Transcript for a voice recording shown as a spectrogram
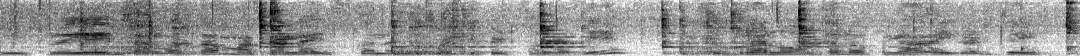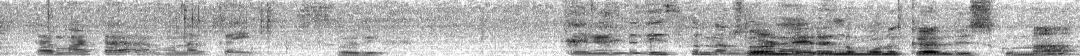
ఇవి ఫ్రై అయిన తర్వాత మసాలా వేసుకోవాలండి పట్టి పెట్టుకున్నది. శుభ్రాలు అంత లోపల ఇవి గడిచి టమాటా మునక్కాయ. సరే. చూడండి. రెండు మునక్కాయలు తీసుకున్నా.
